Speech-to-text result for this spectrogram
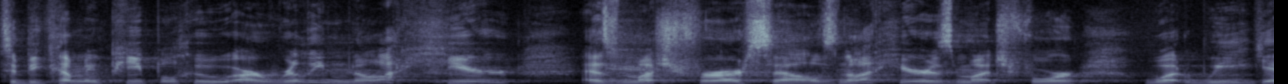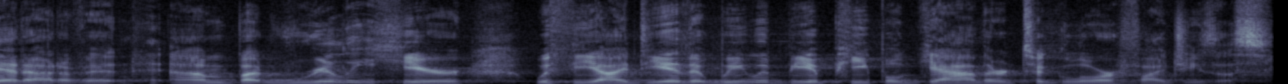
to becoming people who are really not here as much for ourselves, not here as much for what we get out of it, um, but really here with the idea that we would be a people gathered to glorify Jesus.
